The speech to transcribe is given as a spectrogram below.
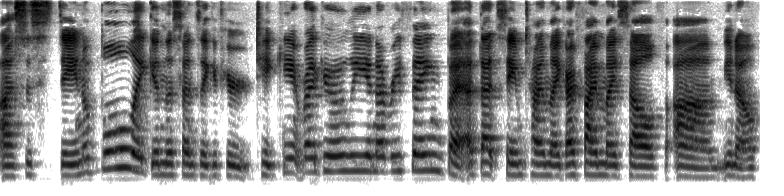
uh, sustainable, like in the sense, like if you're taking it regularly and everything. But at that same time, like I find myself, um, you know,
